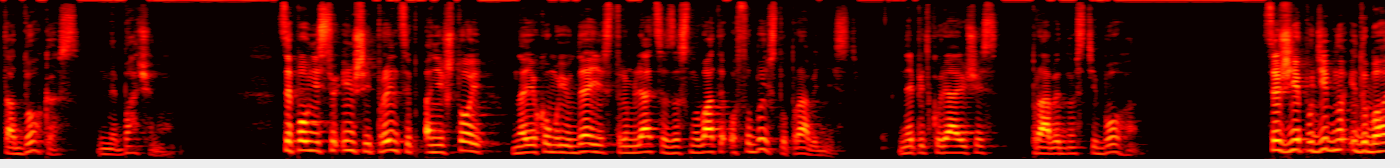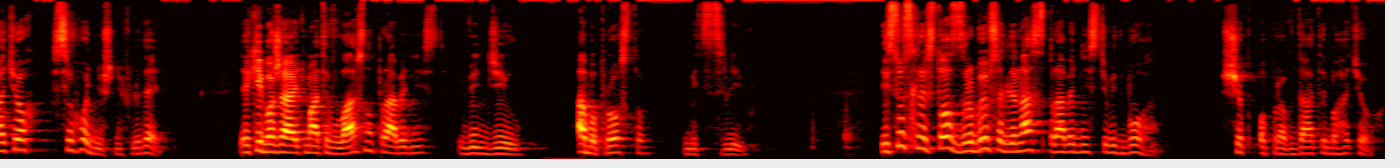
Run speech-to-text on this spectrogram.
та доказ небаченого. Це повністю інший принцип, аніж той, на якому юдеї стремляться заснувати особисту праведність, не підкоряючись праведності Бога. Це ж є подібно і до багатьох сьогоднішніх людей, які бажають мати власну праведність від діл або просто від слів. Ісус Христос зробився для нас праведністю від Бога, щоб оправдати багатьох.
